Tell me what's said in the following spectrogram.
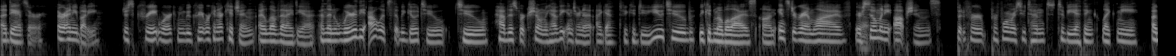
a dancer or anybody just create work. I mean, we create work in our kitchen. I love that idea. And then where are the outlets that we go to to have this work shown? We have the internet. I guess we could do YouTube. We could mobilize on Instagram Live. There's yeah. so many options. But for performers who tend to be, I think, like me, a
